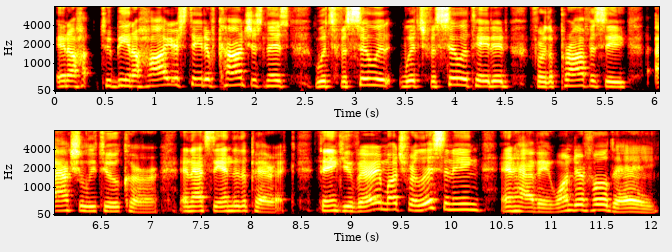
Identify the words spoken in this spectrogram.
in a, to be in a higher state of consciousness which, facili- which facilitated for the prophecy actually to occur. And that's the end of the parak. Thank you very much for listening and have a wonderful day.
